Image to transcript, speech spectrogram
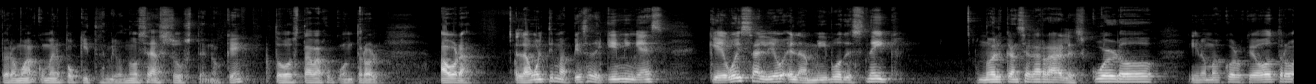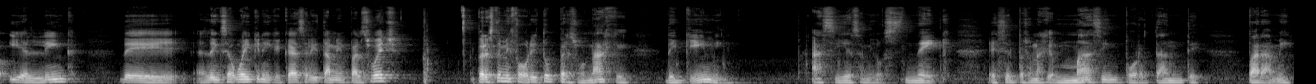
pero me voy a comer poquitas, amigos. No se asusten, ¿ok? Todo está bajo control. Ahora, la última pieza de gaming es que hoy salió el amiibo de Snake. No alcancé a agarrar el Squirtle y no me acuerdo qué otro. Y el Link de Link's Awakening que acaba de salir también para el Switch. Pero este es mi favorito personaje de gaming. Así es, amigos. Snake es el personaje más importante para mí.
